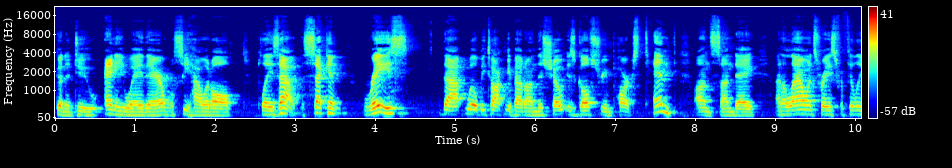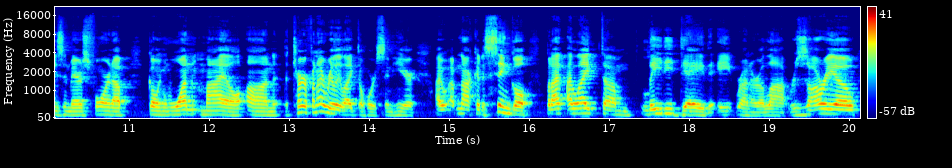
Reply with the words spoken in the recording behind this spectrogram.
going to do anyway there. We'll see how it all plays out. The second race that we'll be talking about on this show is Gulfstream Park's 10th on Sunday, an allowance race for fillies and mares four and up, going one mile on the turf. And I really like the horse in here. I, am not going to single, but I, I liked um, Lady Day, the eight runner, a lot. Rosario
